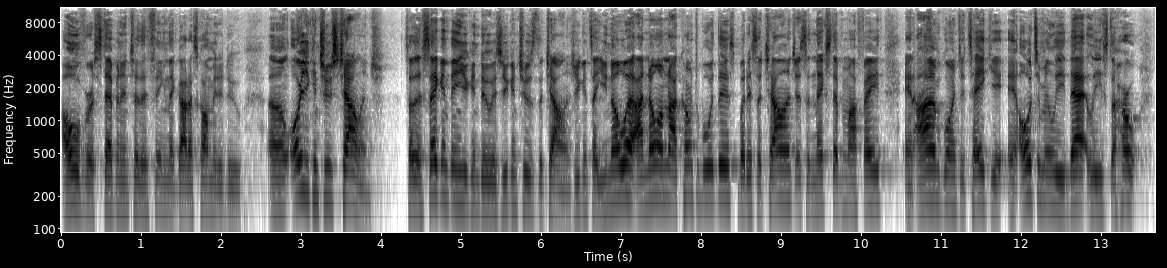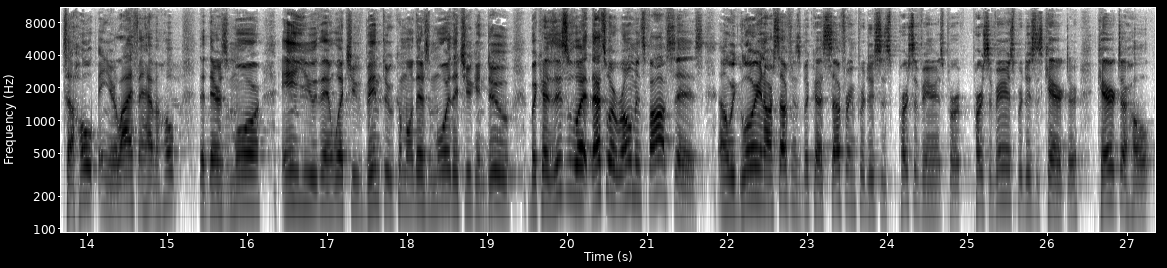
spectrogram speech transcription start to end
over stepping into the thing that God has called me to do. Um, or you can choose challenge. So the second thing you can do is you can choose the challenge. You can say, you know what, I know I'm not comfortable with this, but it's a challenge. It's the next step in my faith, and I'm going to take it. And ultimately, that leads to hope, to hope in your life and having hope that there's more in you than what you've been through. Come on, there's more that you can do because this is what that's what Romans 5 says. And we glory in our sufferings because suffering produces perseverance, per, perseverance produces character, character hope,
